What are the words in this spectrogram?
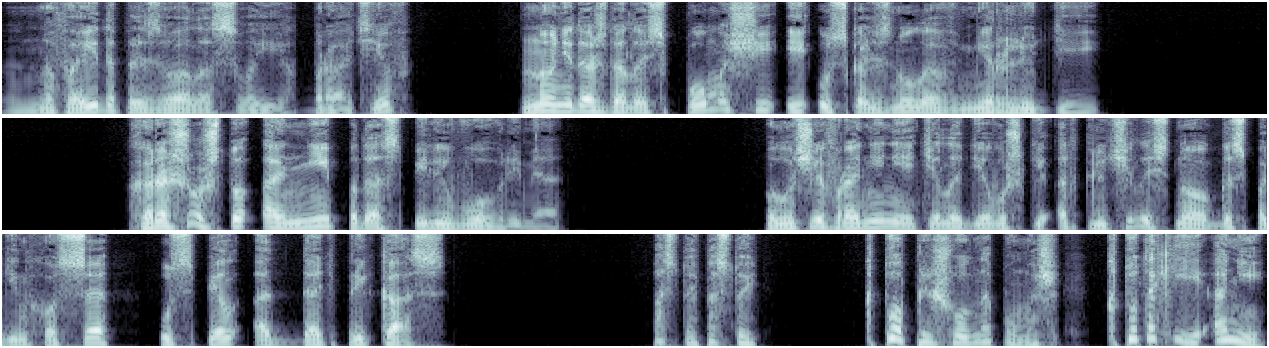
Нафаида призвала своих братьев, но не дождалась помощи и ускользнула в мир людей. Хорошо, что они подоспели вовремя. Получив ранение, тело девушки отключилось, но господин Хосе успел отдать приказ. — Постой, постой! Кто пришел на помощь? Кто такие они?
